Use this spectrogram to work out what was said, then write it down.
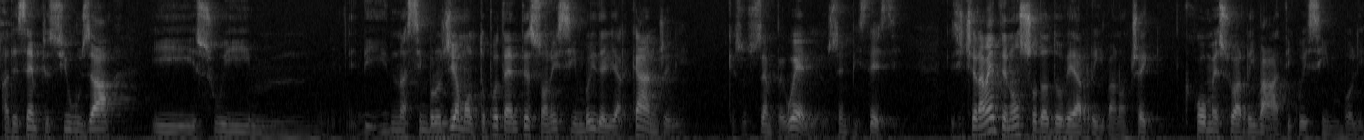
ad esempio si usa i, sui, um, una simbologia molto potente sono i simboli degli arcangeli, che sono sempre quelli, sono sempre gli stessi, che sinceramente non so da dove arrivano, cioè come sono arrivati quei simboli,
